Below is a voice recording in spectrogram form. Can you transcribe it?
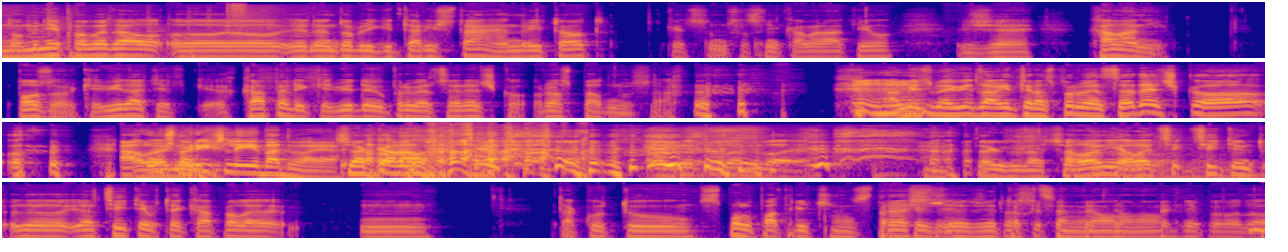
No mne povedal uh, jeden dobrý gitarista, Henry Todd, keď som sa s ním kamarátil, že chalani, pozor, keď vydáte kapely, keď vydajú prvé CD, rozpadnú sa. Mhm. A my sme vydali teraz prvé CD. A už prišli iba dvaja. Ale, Takže na ale, nie, ale cí- cítim, uh, ja cítim v tej kapele mm, takú tú... Spolupatričnosť, také, že, že to, si chceme. pekne, No, no, no. pekne povedal.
